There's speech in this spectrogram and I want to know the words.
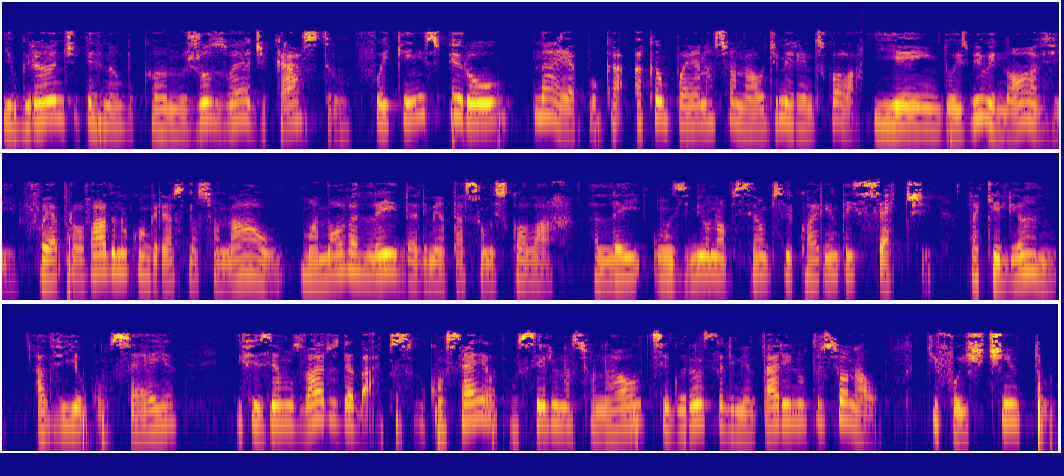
E o grande pernambucano Josué de Castro foi quem inspirou, na época, a campanha nacional de merenda escolar. E em 2009 foi aprovada no Congresso Nacional uma nova lei da alimentação escolar, a Lei 11.947. Naquele ano havia o CONSEA, e fizemos vários debates. O CONSEA é o Conselho Nacional de Segurança Alimentar e Nutricional, que foi extinto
